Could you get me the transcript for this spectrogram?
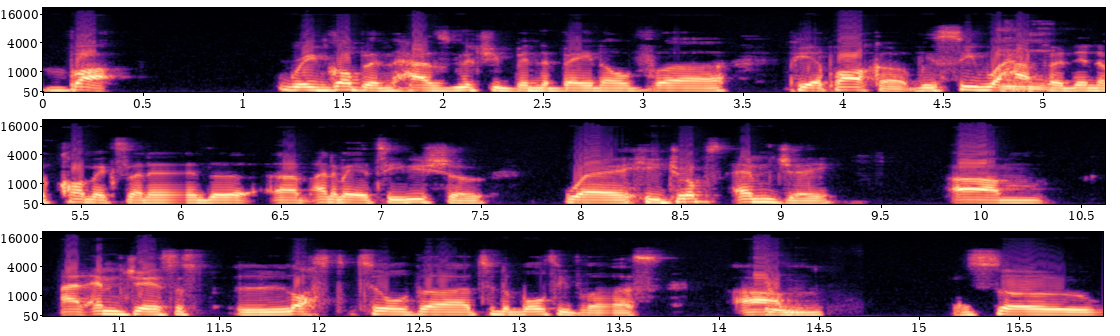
But Green Goblin has literally been the bane of uh, Peter Parker. We see what Mm. happened in the comics and in the um, animated TV show where he drops MJ, um, and MJ is just lost to the to the multiverse. Um, So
